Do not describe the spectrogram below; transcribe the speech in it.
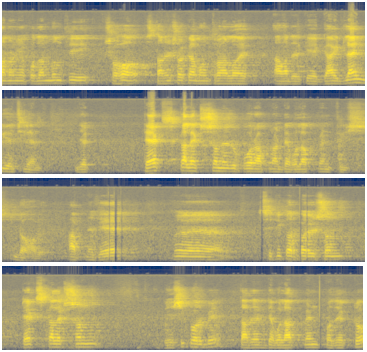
মাননীয় প্রধানমন্ত্রী সহ স্থানীয় সরকার মন্ত্রণালয় আমাদেরকে গাইডলাইন দিয়েছিলেন যে ট্যাক্স কালেকশনের উপর আপনার ডেভেলপমেন্ট ফিস দেওয়া হবে। আপনি যে সিটি কর্পোরেশন ট্যাক্স কালেকশন বেশি করবে, তাদের ডেভেলপমেন্ট প্রজেক্টও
